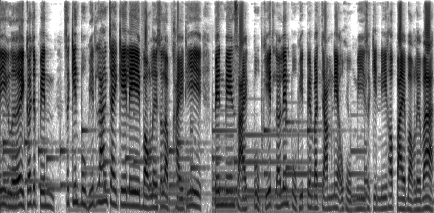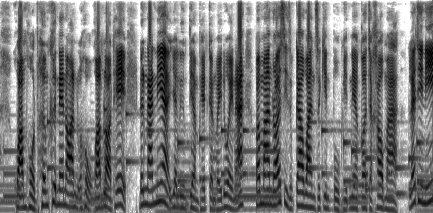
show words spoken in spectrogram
นี่เลยก็จะเป็นสกินปู่พิษล่างใจเกเรบอกเลยสำหรับใครที่เป็นเมนสายปู่พิษ แล้วเล่นปู่พิษเป็นประจำเนี่ยโอ้โหมีสกินนี้เข้าไปบอกเลยว่า ความโหดเพิ่มขึ้นแน่นอนโอ้โหความหล่อเท่ดังนั้นเนี่ยอย่าลืมเตรียมเพชรกันไว้ด้วยนะ ประมาณ 149 วันสกินปู่พิษเนี่ยก็จะเข้ามา และทีนี้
